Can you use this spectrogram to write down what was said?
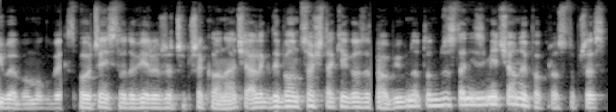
siłę, bo mógłby społeczeństwo do wielu rzeczy przekonać, ale gdyby on coś takiego zrobił, no to on zostanie zmieciony po prostu przez,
